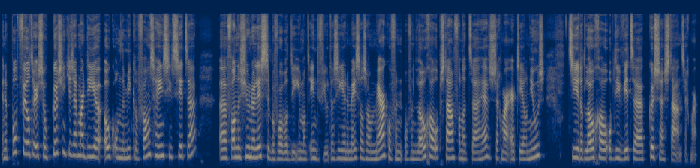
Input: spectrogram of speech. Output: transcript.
En een popfilter is zo'n kussentje, zeg maar, die je ook om de microfoons heen ziet zitten. Uh, van de journalisten bijvoorbeeld die iemand interviewt. Dan zie je er meestal zo'n merk of een, of een logo op staan van het, uh, hè, zeg maar RTL Nieuws. zie je dat logo op die witte kussen staan, zeg maar.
